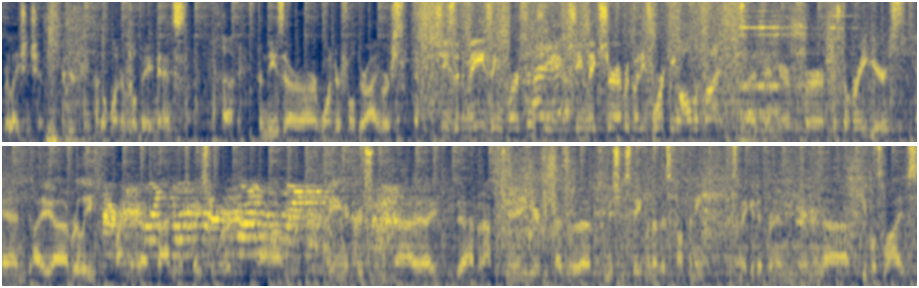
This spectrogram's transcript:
relationship. Have a wonderful day, Nance. and these are our wonderful drivers. She's an amazing person. She, she makes sure everybody's working all the time. So I've been here for just over eight years, and I uh, really find it a fabulous place to work. Um, Christian, uh, I have an opportunity here because of the mission statement of this company is to make a difference in, in uh, people's lives.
